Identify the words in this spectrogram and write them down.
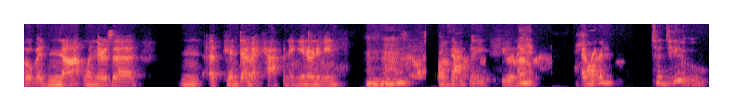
COVID, not when there's a a pandemic happening. You know what I mean? Mm-hmm. exactly. You remember hard. To do.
